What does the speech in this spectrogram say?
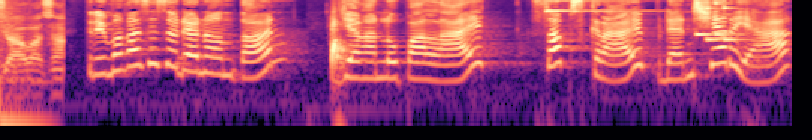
Jawa sana Terima kasih sudah nonton. Jangan lupa like, subscribe, dan share ya.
